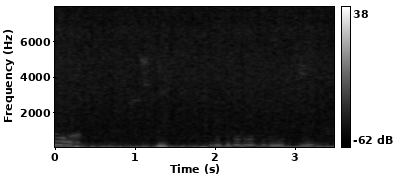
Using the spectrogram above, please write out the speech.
Thank you.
